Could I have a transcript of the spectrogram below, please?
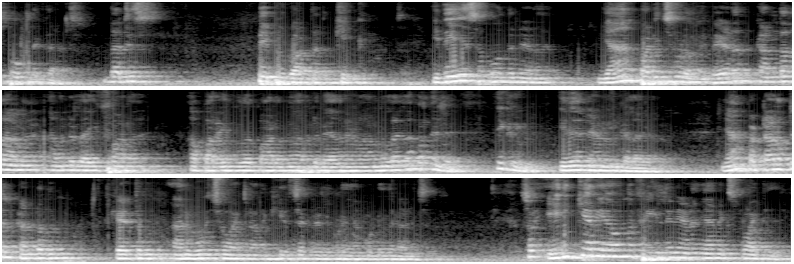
spoke like that that is people got that kick ഇതേ സംഭവം തന്നെയാണ് ഞാൻ പഠിച്ചു തുടങ്ങി വേടൻ കണ്ടതാണ് അവന്റെ ലൈഫാണ് ആ പറയുന്നത് പാടുന്നത് അവന്റെ വേദനകളാണെന്നുള്ളതെല്ലാം പറഞ്ഞില്ലേ? ഡിഗ്രി ഇത് തന്നെയാണ് ഈ കലാകാരൻ. ഞാൻ പട്ടാളത്തിൽ കണ്ടതും കേട്ടതും അനുഭവിച്ചുമായിട്ടാണ് കീർച്ചക്രയിൽ കൂടെ ഞാൻ കൊണ്ടുവന്ന് കാണിച്ചത്. സോ എനിക്കറിയാവുന്ന ഫീൽഡിനെയാണ് ഞാൻ എക്സ്പ്ലോയിറ്റ് ചെയ്തിരിക്കുന്നത്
